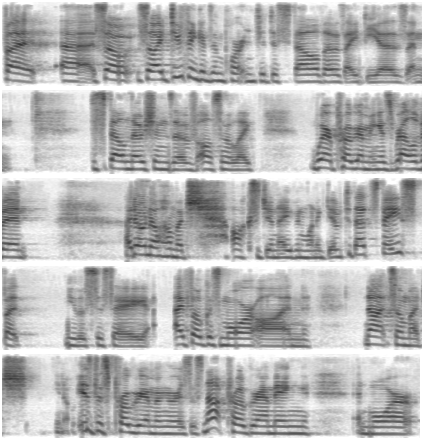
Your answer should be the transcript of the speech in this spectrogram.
but uh, so, so I do think it's important to dispel those ideas and dispel notions of also like where programming is relevant. I don't know how much oxygen I even want to give to that space, but needless to say, I focus more on not so much, you know, is this programming or is this not programming, and more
